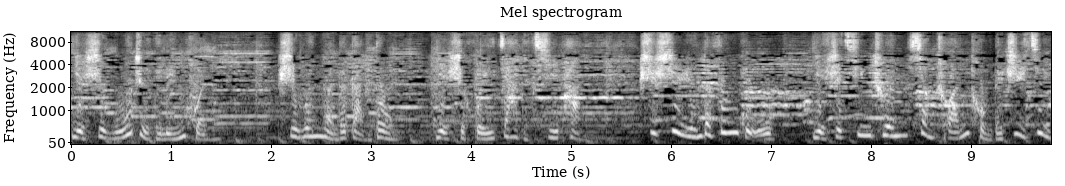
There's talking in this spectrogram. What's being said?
也是舞者的灵魂，是温暖的感动，也是回家的期盼。是世人的风骨，也是青春向传统的致敬；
